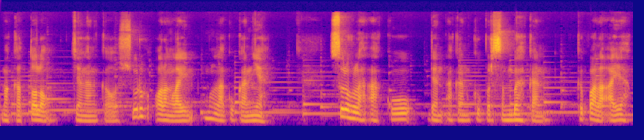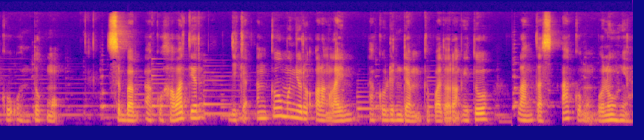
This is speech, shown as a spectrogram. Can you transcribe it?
maka tolong jangan kau suruh orang lain melakukannya. Suruhlah aku dan akan kupersembahkan kepala ayahku untukmu. Sebab aku khawatir jika engkau menyuruh orang lain, aku dendam kepada orang itu, lantas aku membunuhnya.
